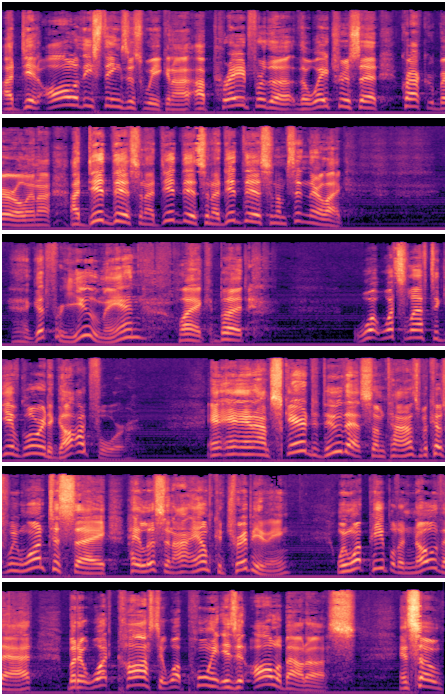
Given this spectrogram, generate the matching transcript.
I did all of these things this week, and I, I, prayed for the, the waitress at Cracker Barrel, and I, I did this, and I did this, and I did this, and I'm sitting there like, good for you, man. Like, but what, what's left to give glory to God for? And, and, I'm scared to do that sometimes because we want to say, hey, listen, I am contributing. We want people to know that, but at what cost, at what point is it all about us? And so,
